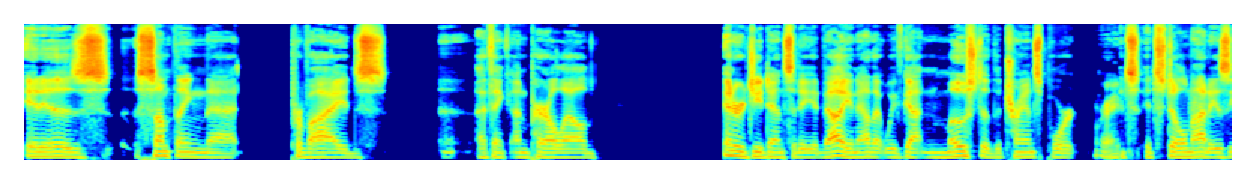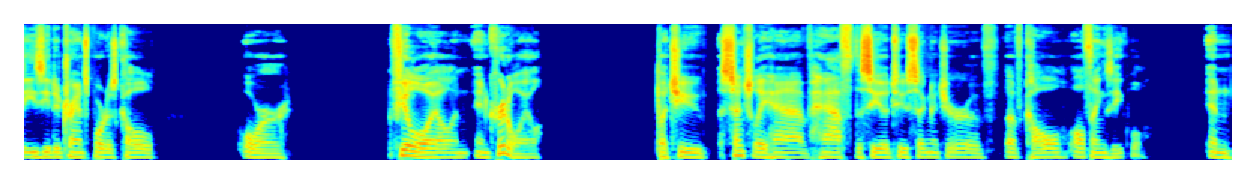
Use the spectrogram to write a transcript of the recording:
it is something that provides uh, i think unparalleled energy density at value now that we've gotten most of the transport right. it's it's still not as easy to transport as coal or fuel oil and, and crude oil but you essentially have half the co2 signature of of coal all things equal. And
